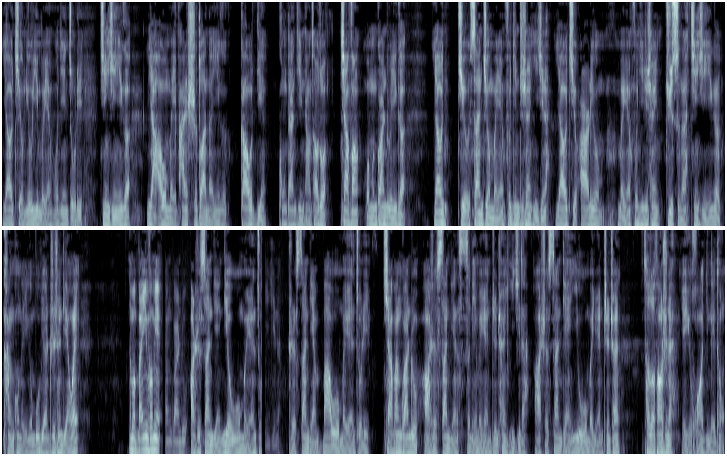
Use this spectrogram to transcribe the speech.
幺九六一美元附近阻力，进行一个亚欧美盘时段的一个高点。空单进场操作，下方我们关注一个幺九三九美元附近支撑，以及呢幺九二六美元附近支撑，据此呢进行一个看空的一个目标支撑点位。那么白银方面，关注二十三点六五美元阻力，以及呢二十三点八五美元阻力；下方关注二十三点四零美元支撑，以及呢二十三点一五美元支撑。操作方式呢也与黄金雷同。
